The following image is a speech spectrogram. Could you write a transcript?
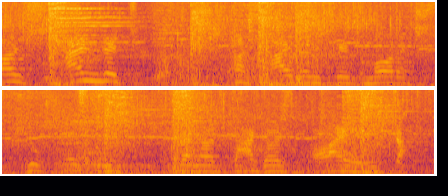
can't stand it. The silence is more excruciating than a dagger's blade.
